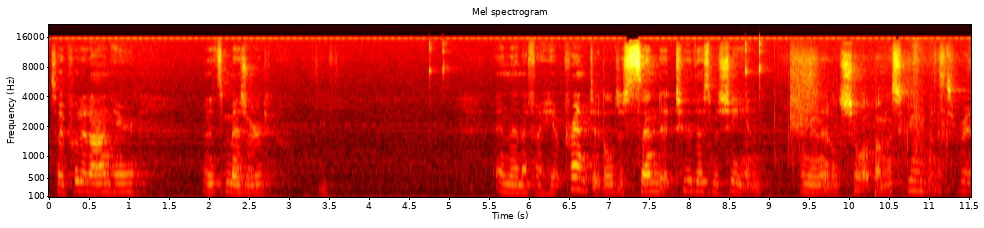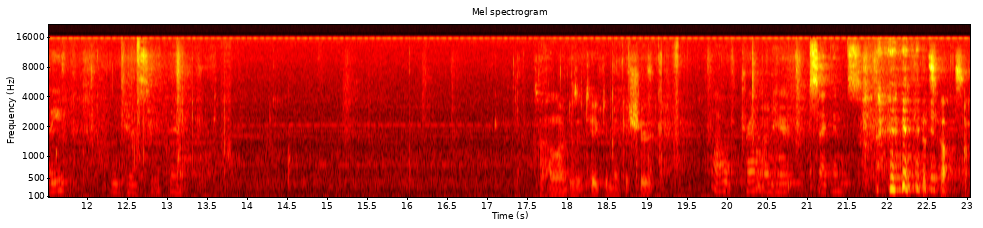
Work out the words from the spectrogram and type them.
So I put it on here, and it's measured. And then if I hit print, it'll just send it to this machine, and then it'll show up on the screen when it's ready. You can see it there. So how long does it take to make a shirt? I'll print one here, seconds. That's awesome.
